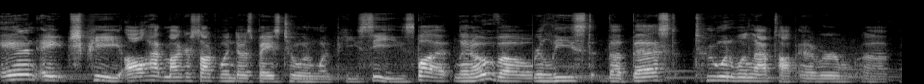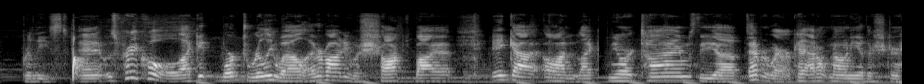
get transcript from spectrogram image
and HP all had Microsoft Windows-based 2-in-1 PCs. But Lenovo released the best 2-in-1 laptop ever uh, released. And it was pretty cool. Like, it worked really well. Everybody was shocked by it. It got on, like, New York Times, the, uh, everywhere, okay? I don't know any other stream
